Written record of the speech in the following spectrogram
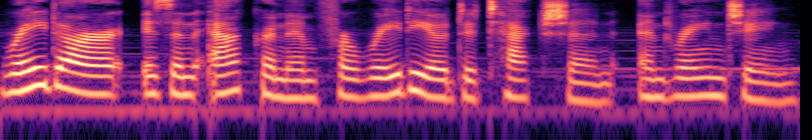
Radar is an acronym for radio detection and ranging.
